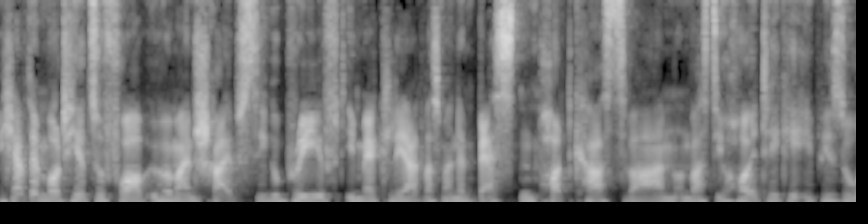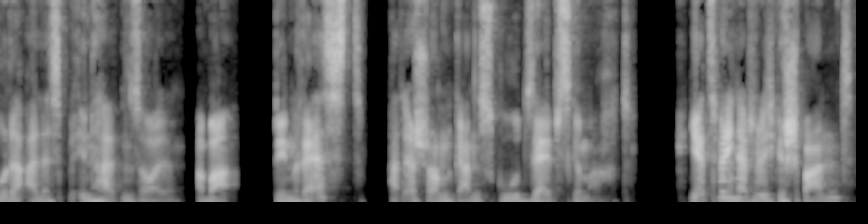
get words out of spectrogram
Ich habe den Bot hier zuvor über meinen Schreibstil gebrieft, ihm erklärt, was meine besten Podcasts waren und was die heutige Episode alles beinhalten soll. Aber den Rest hat er schon ganz gut selbst gemacht. Jetzt bin ich natürlich gespannt,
